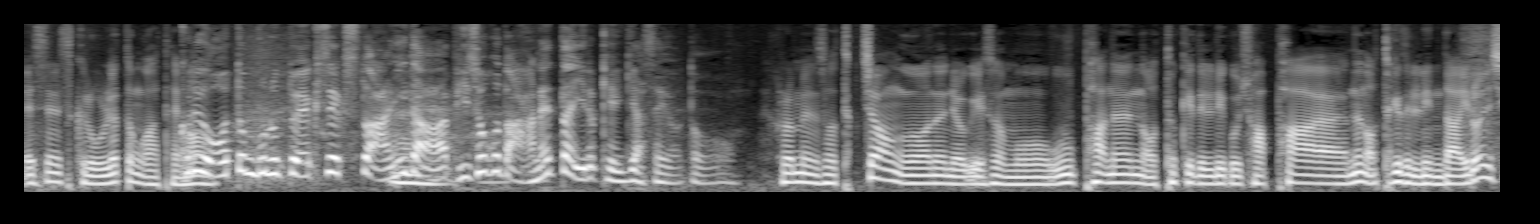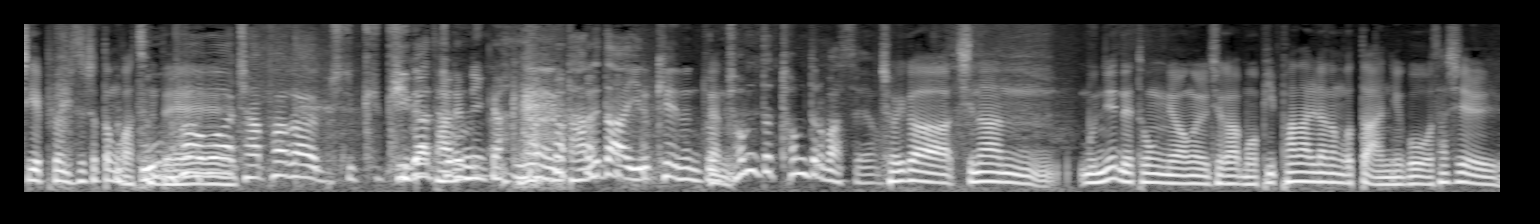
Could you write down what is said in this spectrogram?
SNS 글을 올렸던 것 같아요. 그리고 어떤 분은 또 XX도 아니다, 네. 비속어도 안 했다 이렇게 얘기하세요 또. 그러면서 특정 의원은 여기서 뭐 우파는 어떻게 들리고 좌파는 어떻게 들린다 이런 식의 표현을 쓰셨던 것 같은데 우파와 좌파가 귀, 가 다릅니까? 네, 다르다 이렇게는 좀 그러니까 처음 처음 들어봤어요. 저희가 지난 문재인 대통령을 제가 뭐 비판하려는 것도 아니고 사실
